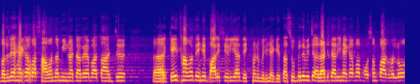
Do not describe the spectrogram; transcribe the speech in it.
ਬਦਲਿਆ ਹੈਗਾ ਵਾ, ਸਾਵਣ ਦਾ ਮਹੀਨਾ ਚੱਲ ਰਿਹਾ ਵਾ, ਤਾਂ ਅੱਜ ਕਈ ਥਾਵਾਂ ਤੇ ਇਹ ਬਾਰਿਸ਼ ਜਿਹੜੀ ਆ ਦੇਖਣ ਨੂੰ ਮਿਲੀ ਹੈਗੀ। ਤਾਂ ਸੂਬੇ ਦੇ ਵਿੱਚ ਅਲਰਟ ਜਾਰੀ ਹੈਗਾ ਵਾ, ਮੌਸਮ ਵਿਭਾਗ ਵੱਲੋਂ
